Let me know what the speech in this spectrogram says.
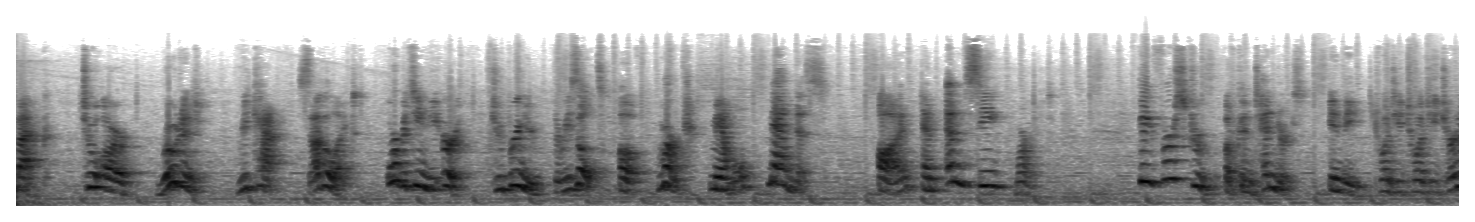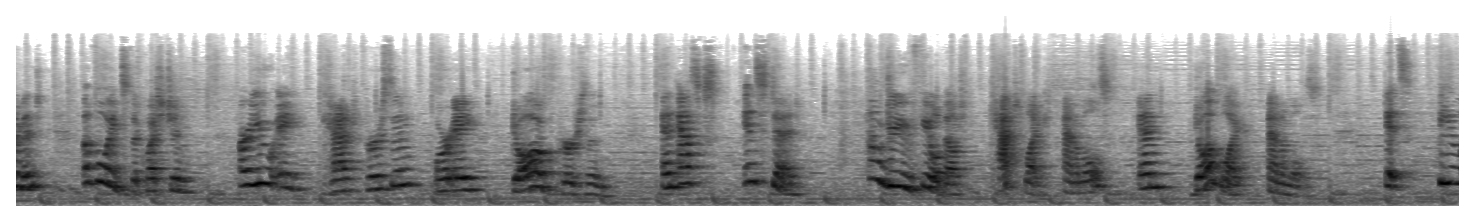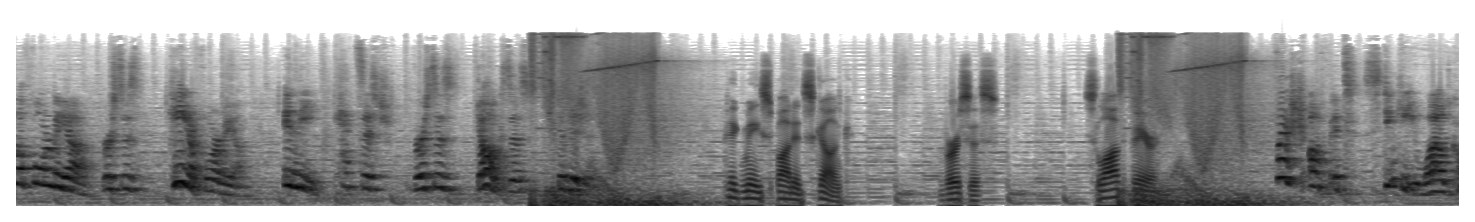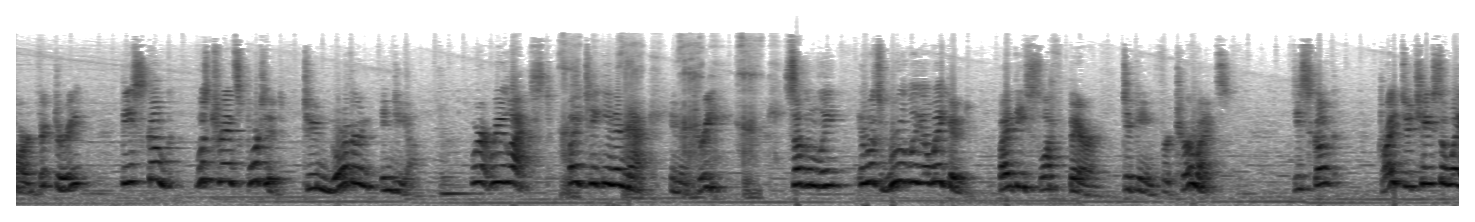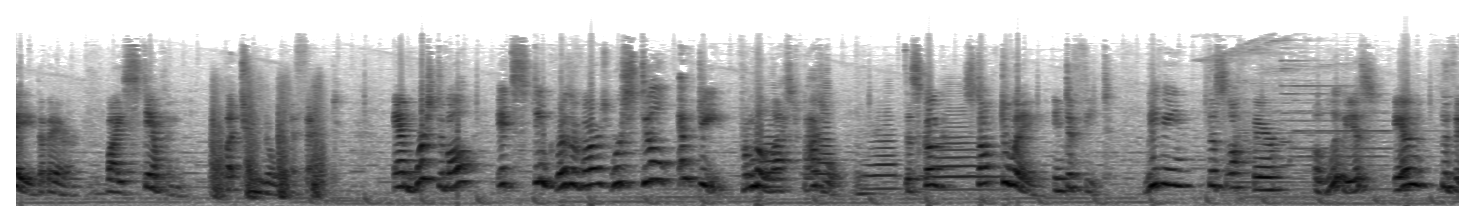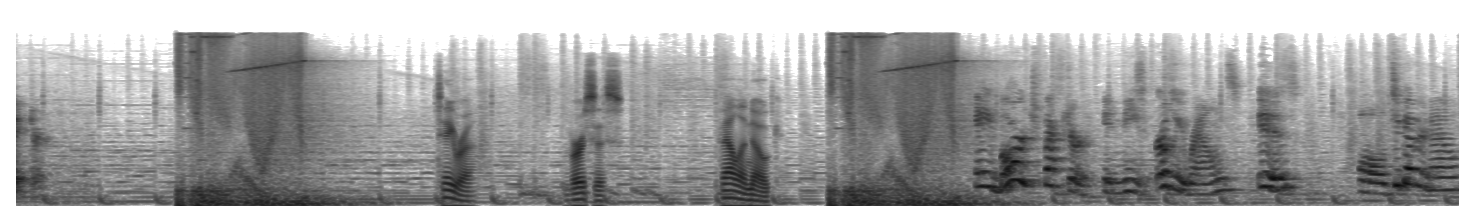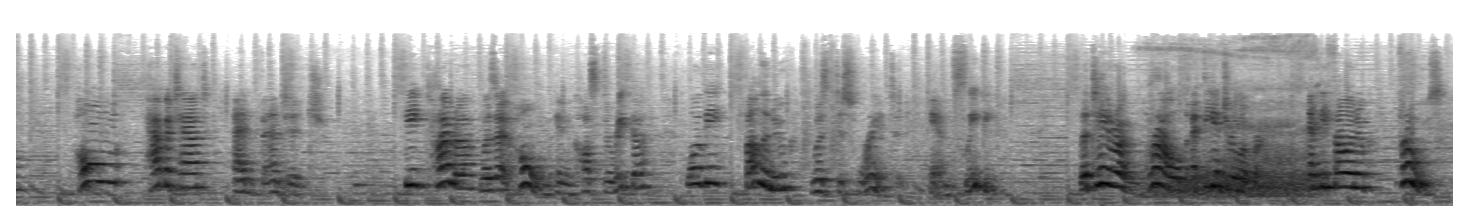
back to our rodent recap satellite orbiting the Earth to bring you the results of March Mammal Madness. I am MC Marmot. The first group of contenders in the 2020 tournament avoids the question, are you a cat person or a dog person? And asks instead, how do you feel about cat-like animals and dog-like animals? It's Feliformia versus Caniformia in the catsish versus dogsish division. Pygmy spotted skunk versus sloth bear. Fresh off its stinky wildcard victory, the skunk was transported to northern India, where it relaxed by taking a nap in a tree. Suddenly, it was rudely awakened by the sloth bear digging for termites. The skunk tried to chase away the bear by stamping, but to no effect. And worst of all, its stink reservoirs were still empty from the last battle. The skunk stalked away in defeat, leaving the sloth bear oblivious and the victor. Tayra versus Falanouc. A large factor in these early rounds is, all together now, home habitat advantage. The Tayra was at home in Costa Rica, while the Falanouc was disoriented and sleepy. The Tayra growled at the interloper, and the Falanouc froze,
